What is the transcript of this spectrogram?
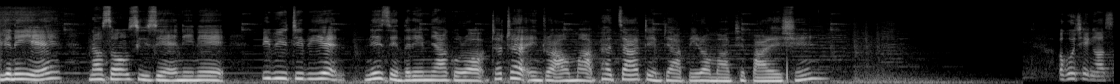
ဒီကနေ့ရဲ့နောက်ဆုံးအစီအစဉ်အနေနဲ့ PPTV ရဲ့နေ့စဉ်သတင်းများကိုတော့ထထအင်ဒရာအောင်မှဖတ်ကြားတင်ပြပေးတော့မှာဖြစ်ပါတယ်ရှင်။အခုချိန်ကစ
